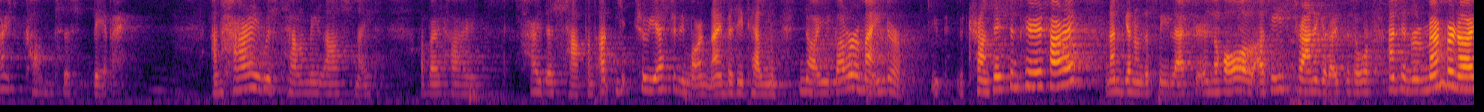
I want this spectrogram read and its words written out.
out comes this baby. And Harry was telling me last night about how how this happened. And so yesterday morning, I'm busy telling them, no, you got a reminder. the transition period, Harry, and I'm giving this wee lecture in the hall as he's trying to get out the door. And to remember now,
